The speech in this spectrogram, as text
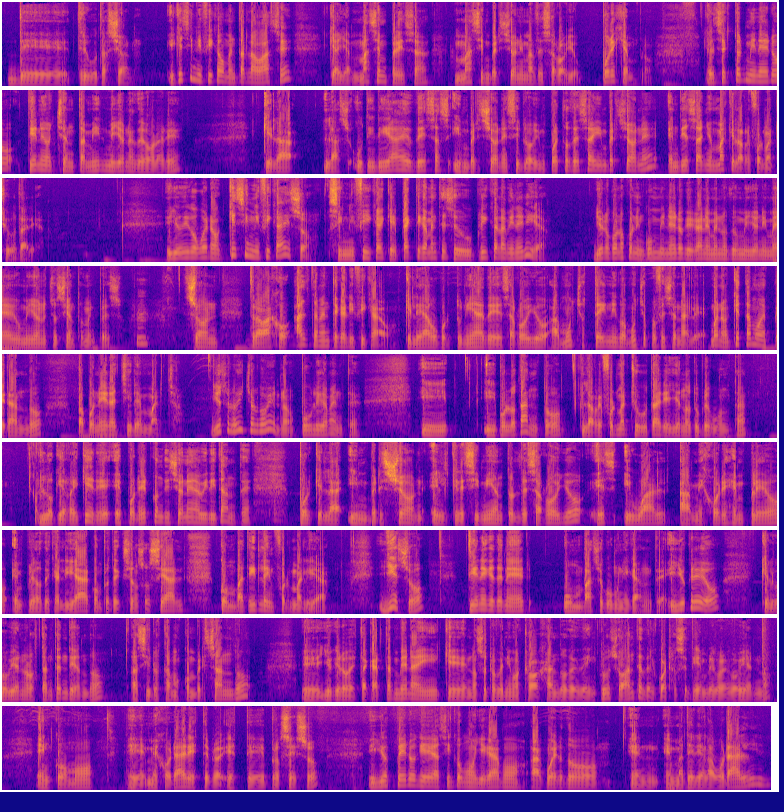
de tributación. ¿Y qué significa aumentar la base? Que haya más empresas, más inversión y más desarrollo. Por ejemplo, el sector minero tiene 80 mil millones de dólares que la, las utilidades de esas inversiones y los impuestos de esas inversiones en 10 años más que la reforma tributaria. Y yo digo, bueno, ¿qué significa eso? Significa que prácticamente se duplica la minería. Yo no conozco ningún minero que gane menos de un millón y medio, un millón ochocientos mil pesos. Mm. Son trabajos altamente calificados, que le da oportunidades de desarrollo a muchos técnicos, a muchos profesionales. Bueno, ¿qué estamos esperando para poner a Chile en marcha? Yo se lo he dicho al gobierno, públicamente. Y, y por lo tanto, la reforma tributaria, yendo a tu pregunta, lo que requiere es poner condiciones habilitantes, porque la inversión, el crecimiento, el desarrollo es igual a mejores empleos, empleos de calidad, con protección social, combatir la informalidad. Y eso tiene que tener un vaso comunicante. Y yo creo que el gobierno lo está entendiendo, así lo estamos conversando. Eh, yo quiero destacar también ahí que nosotros venimos trabajando desde incluso antes del 4 de septiembre con el gobierno en cómo eh, mejorar este, este proceso. Y yo espero que así como llegamos a acuerdos en, en materia laboral,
